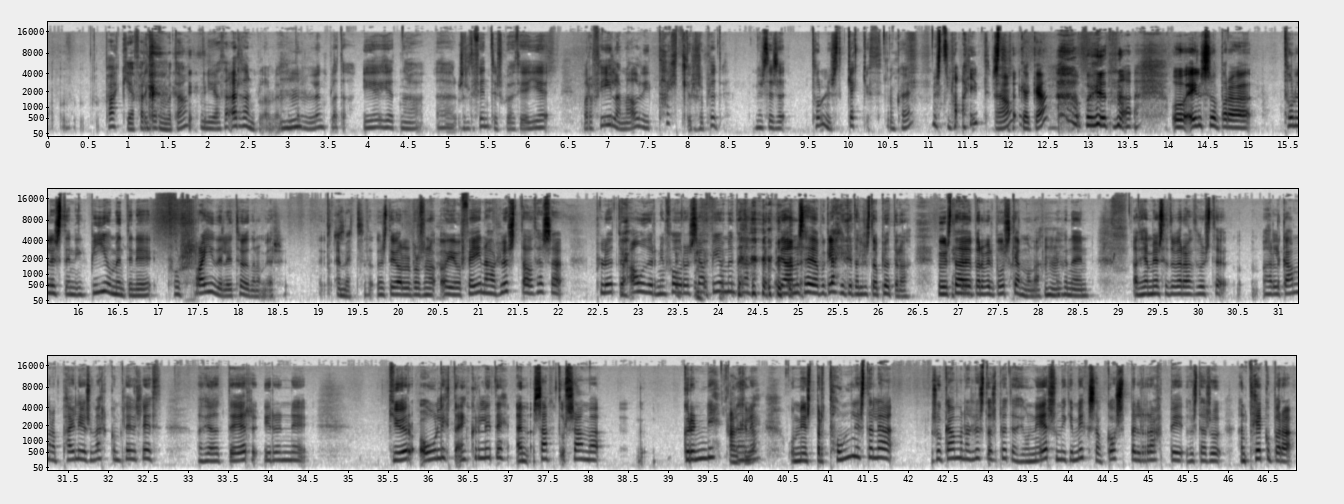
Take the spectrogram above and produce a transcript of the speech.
pakki að fara í gegnum þetta. Já, það er þannig alveg, mm -hmm. þetta er laung plata. Ég, hérna, það er svolítið fyndið, sko, því að ég var að fíla hana alveg í tællur þessa plötu. Mér finnst þess að tónlist geggjuð okay. mér finnst svona æðist og, hérna, og eins og bara tónlistin í bíómyndinni fór hræðileg í töðunar á mér. Emitt. þú veist ég var alveg bara svona og ég var feina að hlusta á þessa plötu áður en ég fór að sjá bíómyndina. Því annars hefði ég bara ekki gett að hlusta á plötuna. Þú veist það hefði bara verið búið skemmuna mm -hmm. af því að mér þetta að vera þú veist það er alveg gaman að pæla í þessum verkum hlið við hlið. Af því að þetta er í rauninni gjör ólíkt að einhverju liti en samt úr sama grunni og mér finnst bara tónlistarlega svo gaman að hlusta á þessu plötu því hún er svo mikið mix af gospel, rappi svo, hann tekur bara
